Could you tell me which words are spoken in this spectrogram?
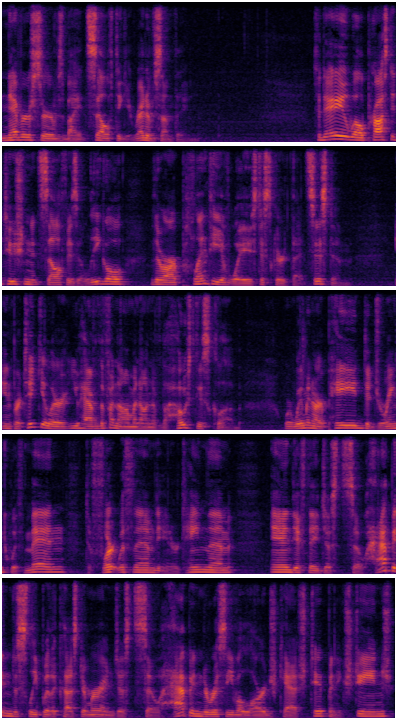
never serves by itself to get rid of something. Today, while prostitution itself is illegal, there are plenty of ways to skirt that system. In particular, you have the phenomenon of the hostess club, where women are paid to drink with men, to flirt with them, to entertain them, and if they just so happen to sleep with a customer and just so happen to receive a large cash tip in exchange,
